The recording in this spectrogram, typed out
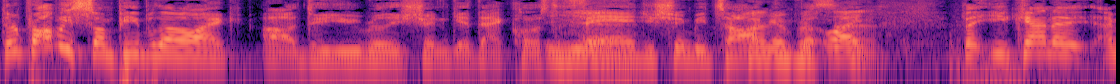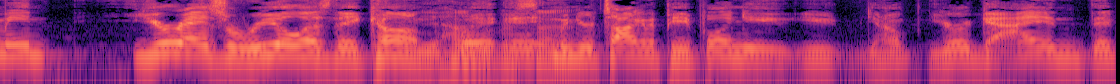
there are probably some people that are like, "Oh, do you really shouldn't get that close to Yeah. fans? You shouldn't be talking." But 100%. like, but you kind of, I mean, you're as real as they come Yeah, when, eh, when you're talking to people, and you, you, you know, you're a guy and they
